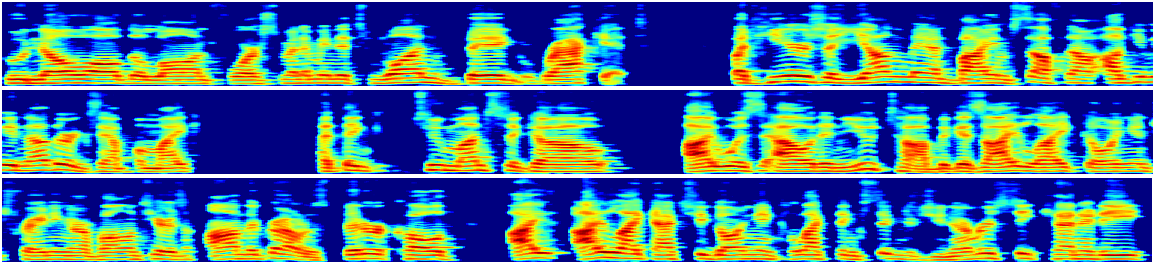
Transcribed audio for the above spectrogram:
who know all the law enforcement. I mean, it's one big racket. But here's a young man by himself. Now, I'll give you another example, Mike. I think two months ago, I was out in Utah because I like going and training our volunteers on the ground. It was bitter cold. I, I like actually going and collecting signatures. You never see Kennedy.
